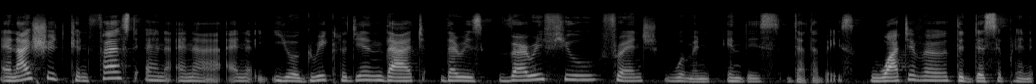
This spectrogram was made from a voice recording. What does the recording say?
And I should confess, and, and, uh, and you agree, Claudine, that there is very few French women in this database, whatever the discipline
